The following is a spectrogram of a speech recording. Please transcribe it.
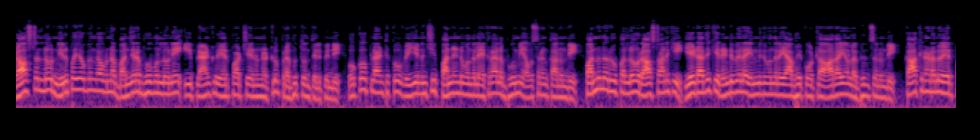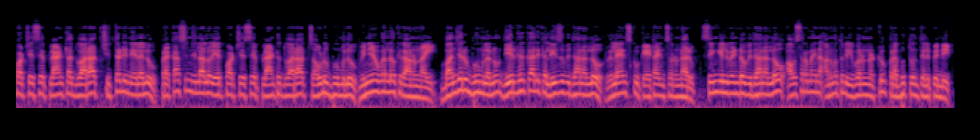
రాష్ట్రంలో నిరుపయోగంగా ఉన్న బంజర భూముల్లోనే ఈ ప్లాంట్లు ఏర్పాటు చేయనున్నట్లు ప్రభుత్వం తెలిపింది. ఒక్కో ప్లాంటుకు వెయ్యి నుంచి పన్నెండు వందల ఎకరాల భూమి అవసరం కానుంది. పన్నుల రూపంలో రాష్ట్రానికి ఏడాదికి రెండు వేల ఎనిమిది వందల యాభై కోట్ల ఆదాయం లభించనుంది. కాకినాడలో ఏర్పాటు చేసే ప్లాంట్ల ద్వారా చిత్తడి నేలలు ప్రకాశం జిల్లాలో ఏర్పాటు చేసే ప్లాంటు ద్వారా చౌడు భూములు వినియోగంలోకి రానున్నాయి. బంజరు భూములను దీర్ఘకాలిక లీజు విధానంలో రిలయన్స్కు కేటాయించనున్నారు. సింగిల్ విండో విధానంలో అవసరమైన అనుమతులు ఇవ్వనున్నట్లు ప్రభుత్వం తెలిపింది.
